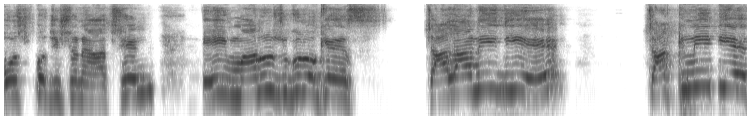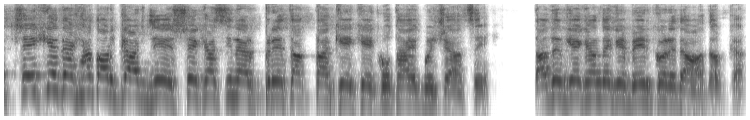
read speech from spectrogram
পোস্ট পজিশনে আছেন, এই মানুষগুলোকে চালানি দিয়ে চাকনি দিয়ে চেকে দেখা দরকার যে শেখ হাসিনার প্রেতাত্মা কে কে কোথায় বসে আছে। তাদেরকে এখান থেকে বের করে দেওয়া দরকার।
